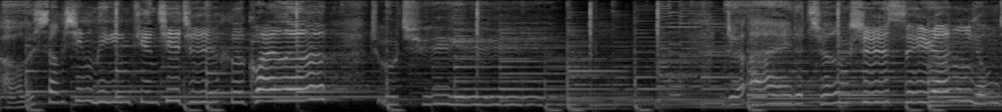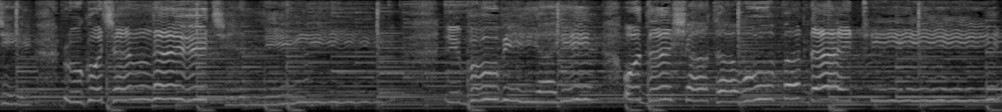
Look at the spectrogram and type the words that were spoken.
好了伤心，明天起只和快乐出去。这爱的城市虽然拥挤，如果真的遇见你，你不必压抑，我的笑它无法代替。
